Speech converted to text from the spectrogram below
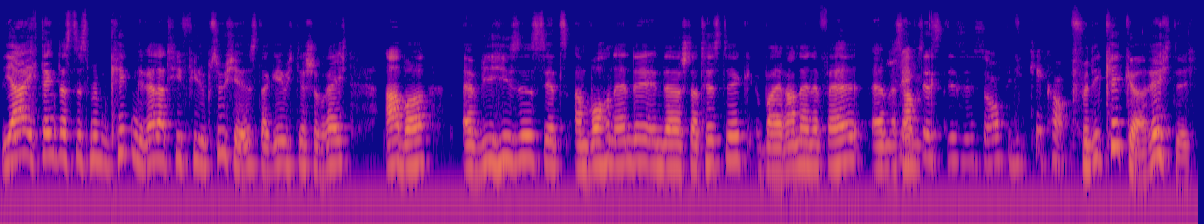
Ja, ich denke, dass das mit dem Kicken relativ viel Psyche ist, da gebe ich dir schon recht. Aber äh, wie hieß es jetzt am Wochenende in der Statistik bei RAN NFL? Ähm, Schlechteste Saison für die Kicker. für die Kicker, richtig.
